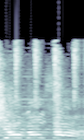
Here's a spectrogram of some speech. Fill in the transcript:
show goes on.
